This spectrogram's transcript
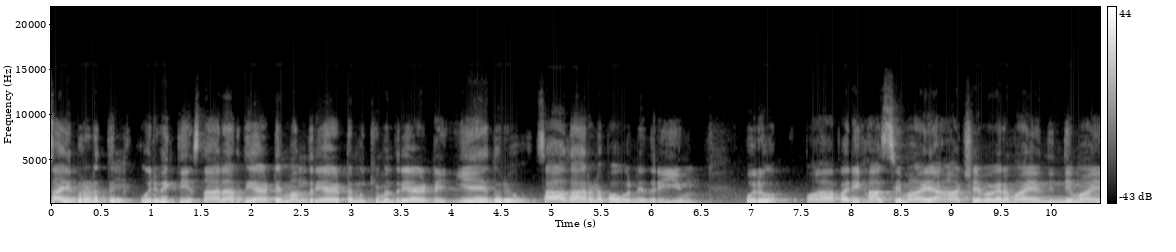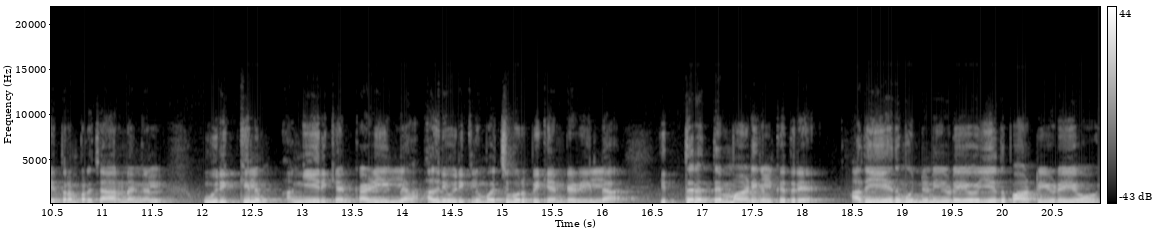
സൈബർ ഇടത്തിൽ ഒരു വ്യക്തിയെ സ്ഥാനാർത്ഥിയാകട്ടെ മന്ത്രിയാകട്ടെ മുഖ്യമന്ത്രിയാകട്ടെ ഏതൊരു സാധാരണ പൗരനെതിരെയും ഒരു പരിഹാസ്യമായ ആക്ഷേപകരമായ നിന്ദ്യമായ ഇത്തരം പ്രചാരണങ്ങൾ ഒരിക്കലും അംഗീകരിക്കാൻ കഴിയില്ല അതിനെ ഒരിക്കലും വച്ചുപൊറുപ്പിക്കാൻ കഴിയില്ല. ഇത്തരം തെമ്മാടികൾക്കെതിരെ അത് ഏത് മുന്നണിയുടെയോ ഏത് പാർട്ടിയുടെയോ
